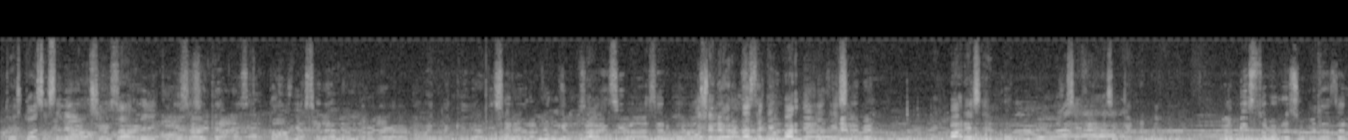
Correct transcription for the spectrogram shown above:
Entonces toda esa celebración ¿Y está sabe, ¿Y ridícula. sabe qué va a pasar? Todavía celebran, pero llegará el momento en que ya ni celebran porque no saben si van a hacer gol. O celebran hasta que el bar diga que sí. ¿Quién le ve? El bar es el, el video ese que hacen que repiten. ¿No has visto los resúmenes del-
